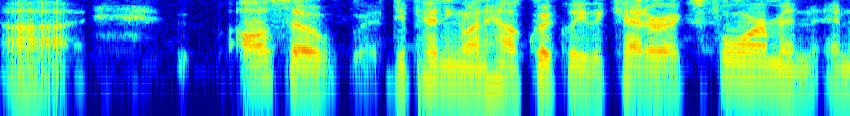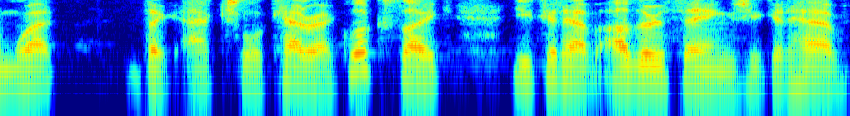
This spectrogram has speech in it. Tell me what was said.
uh, also, depending on how quickly the cataracts form and, and what the actual cataract looks like, you could have other things. You could have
